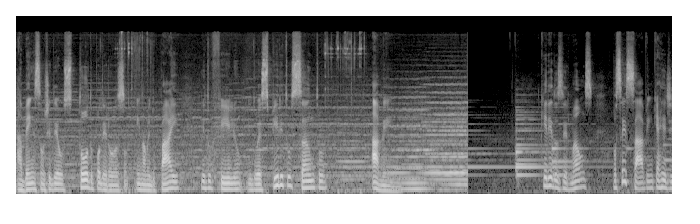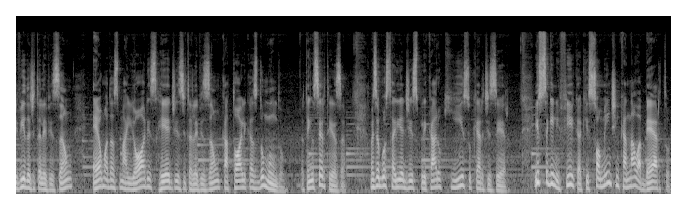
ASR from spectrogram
a bênção de Deus Todo-Poderoso, em nome do Pai e do Filho e do Espírito Santo. Amém. Queridos irmãos, vocês sabem que a Rede Vida de Televisão é uma das maiores redes de televisão católicas do mundo. Eu tenho certeza. Mas eu gostaria de explicar o que isso quer dizer. Isso significa que somente em canal aberto,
